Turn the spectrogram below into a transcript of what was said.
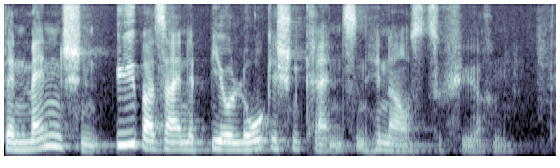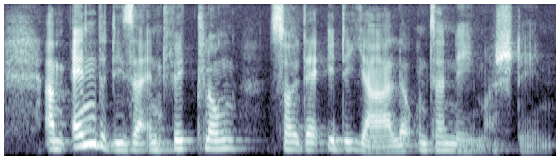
den Menschen über seine biologischen Grenzen hinauszuführen. Am Ende dieser Entwicklung soll der ideale Unternehmer stehen.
